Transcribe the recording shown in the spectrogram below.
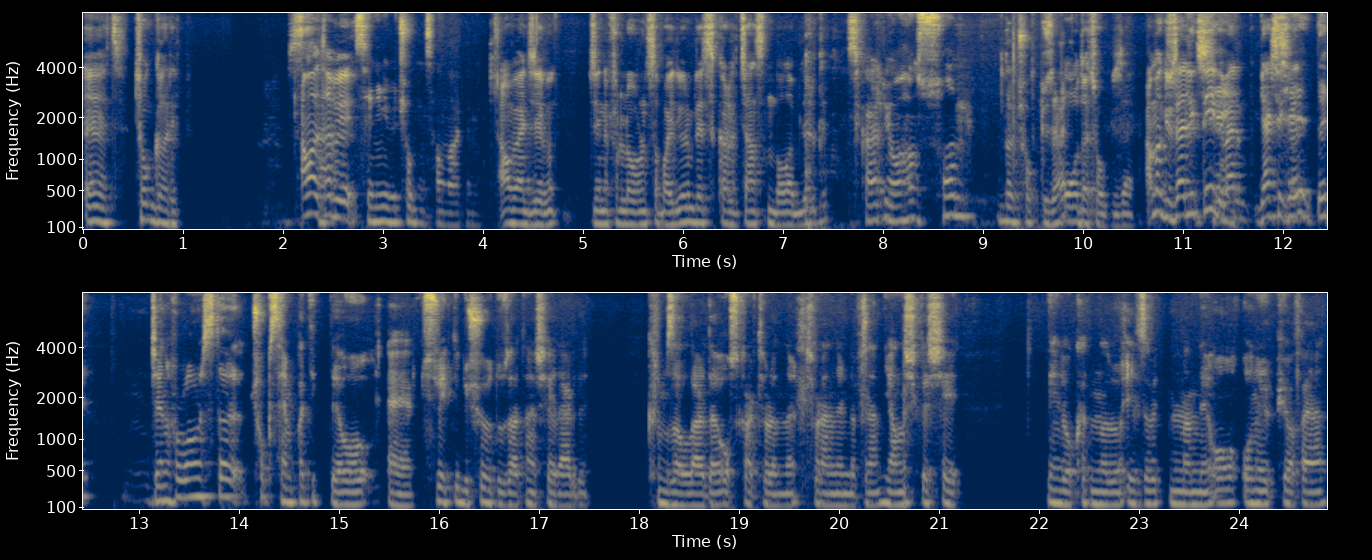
Evet çok garip. Ama sen- tabii- Senin gibi çok insan var demek. Ama bence Jennifer Lawrence'a bayılıyorum. Bir de Scarlett Johansson da olabilirdi. Scarlett Johansson da çok güzel. O da çok güzel. Ama güzellik değil. Şey- ben gerçekten... Şey de Jennifer Lawrence da çok sempatik de o Evet. sürekli düşüyordu zaten şeylerde. Kırmızı Halılarda, Oscar törenler, törenlerinde falan. Yanlışlıkla şey neydi o kadın adı Elizabeth bilmem ne o, onu öpüyor falan.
